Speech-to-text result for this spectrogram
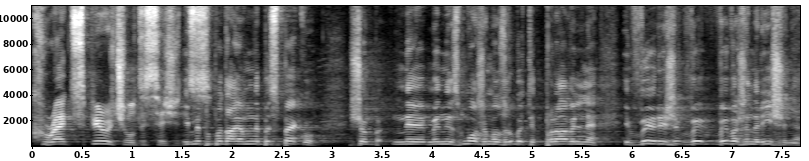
correct spiritual І ми decisions. попадаємо в небезпеку, щоб не, ми не зможемо зробити правильне і виріж, ви, виважене рішення.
